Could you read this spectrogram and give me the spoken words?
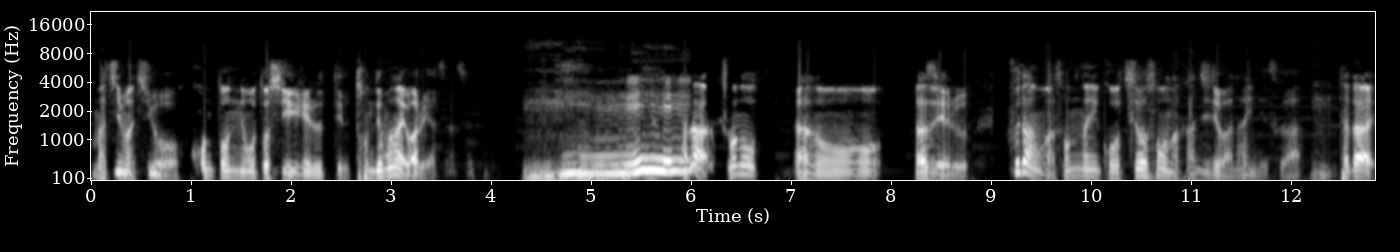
まちまちを混沌に陥れるっていうとんでもない悪いやつなんですよ。ただ、その、あのーラゼル、普段はそんなにこう強そうな感じではないんですが、うん。ただ、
